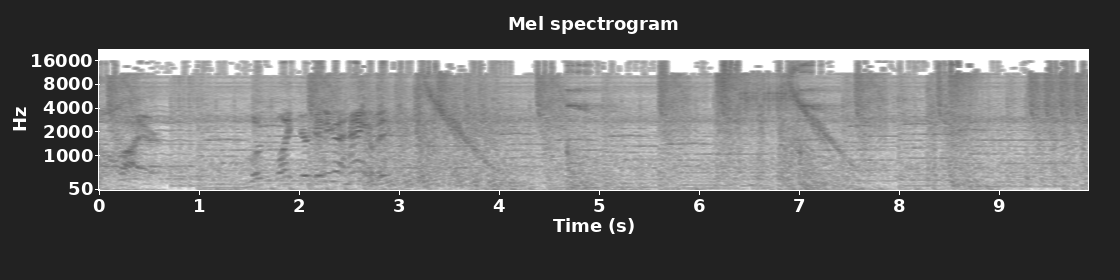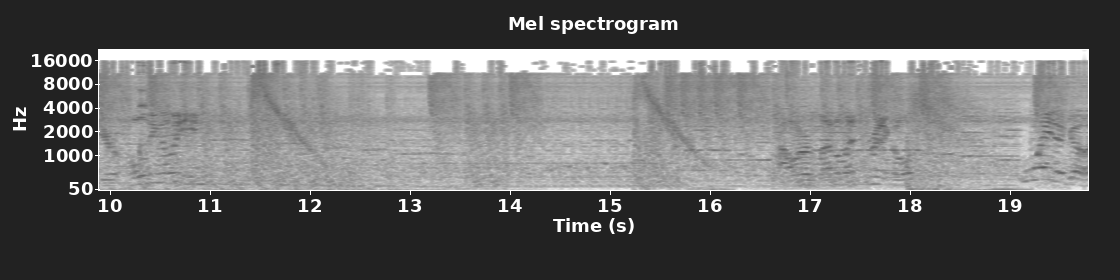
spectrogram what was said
Huge fire! Looks like you're getting the hang of it. You're holding the lead. Power level at critical. Way to go!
